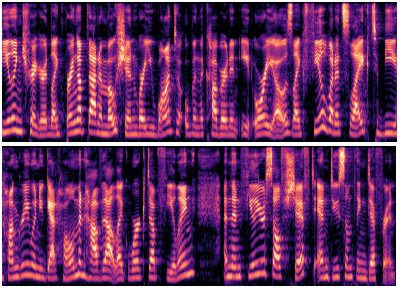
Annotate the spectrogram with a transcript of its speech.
feeling triggered, like bring up that emotion where you want to open the cupboard and eat Oreos, like feel what it's like to be hungry when you get home and have that like worked up feeling, and then feel yourself shift and do something different.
